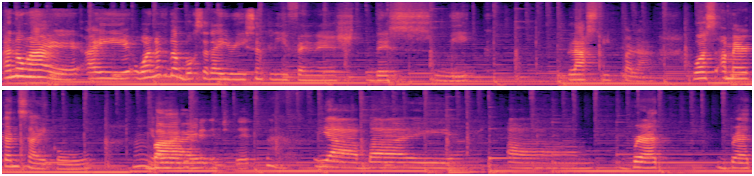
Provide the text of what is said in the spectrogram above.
ano nga eh, I, one of the books that I recently finished this week, last week pala, was American Psycho. Hmm, By- it. Yeah, by um, Brett Brett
